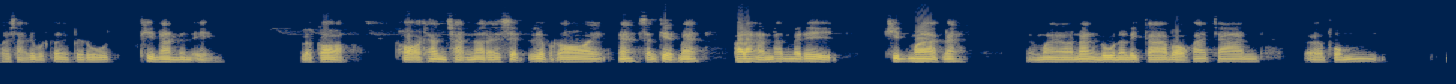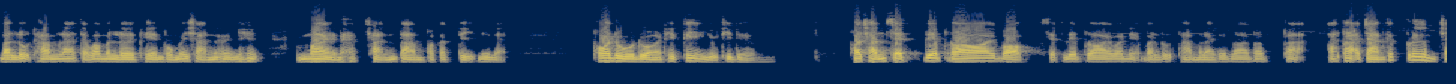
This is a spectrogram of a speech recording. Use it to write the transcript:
ภาษาที่บุตรก็เลยไปรู้ที่นั่นนั่นเอง แล้วก็ พอท่านฉันอะไรเสร็จเรียบร้อยนะสังเกตไหมพระอรหันต์ท่านไม่ได้คิดมากนะ มานั่งดูนาฬิกาบอกพระอาจารย์เออผมบรรลุธรรมแล้ว แต่ว่ามันเลยเพนผมไม่ฉันอะไรอย่างนี้ไม่นะฉันตามปกตินี่แหละ เพราะดูดวงอาทิตย์ก็ยังอยู่ที่เดิม พอฉันเสร็จเรียบร้อย บอกเสร็จเรียบร้อยว่าเนี่ยบรรลุธรรมอะไรเรียบร้อยพระพระพระอาจารย์ก็ปลื้มใจ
